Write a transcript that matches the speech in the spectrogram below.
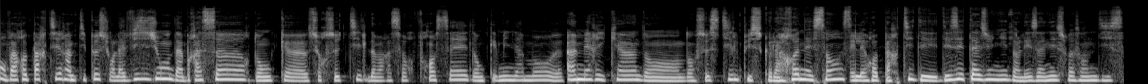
On va repartir un petit peu sur la vision d'un brasseur, donc euh, sur ce style d'un brasseur français, donc éminemment euh, américain dans, dans, ce style, puisque la Renaissance, elle est repartie des, États-Unis dans les années 70.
